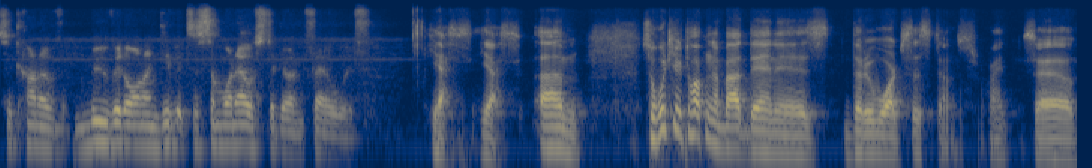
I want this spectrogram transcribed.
to kind of move it on and give it to someone else to go and fail with. Yes, yes. Um, so what you're talking about then is the reward systems, right? So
